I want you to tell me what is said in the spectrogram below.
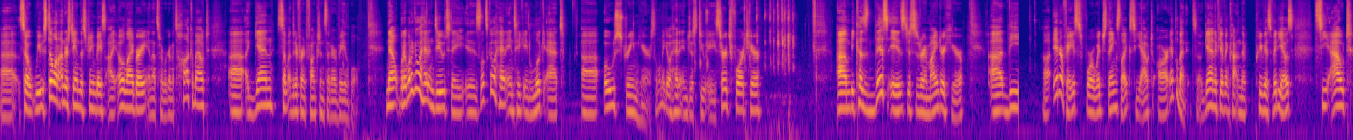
Uh, so we still want to understand the stream-based I.O. library, and that's why we're going to talk about, uh, again, some of the different functions that are available. Now, what I want to go ahead and do today is let's go ahead and take a look at uh, OStream here. So let me go ahead and just do a search for it here. Um, because this is, just as a reminder here, uh, the uh, interface for which things like cout are implemented. So again, if you haven't caught in the previous videos, cout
